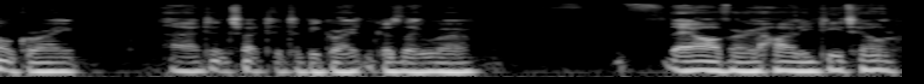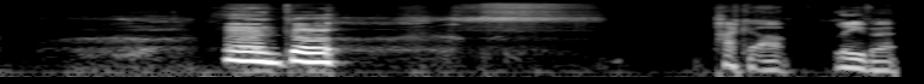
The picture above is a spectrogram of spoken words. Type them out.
not great. Uh, I didn't expect it to be great because they were, they are very highly detailed. And uh, pack it up, leave it.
